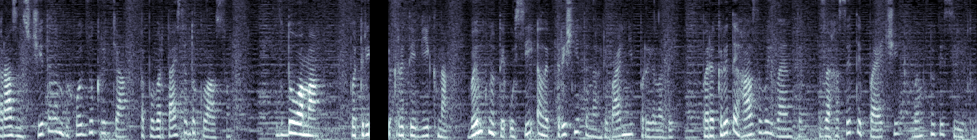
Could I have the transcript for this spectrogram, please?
разом з вчителем виходь з укриття та повертайся до класу. Вдома потрібно закрити вікна, вимкнути усі електричні та нагрівальні прилади, перекрити газовий вентиль, загасити печі, вимкнути світло.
